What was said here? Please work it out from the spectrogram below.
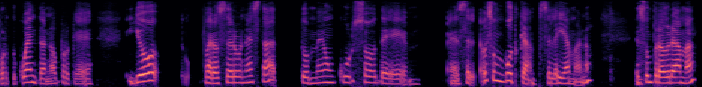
por tu cuenta, ¿no? Porque yo, para ser honesta, tomé un curso de, es, un bootcamp, se le llama, ¿no? Es un programa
